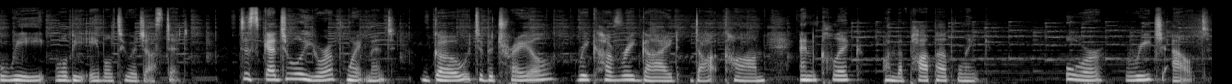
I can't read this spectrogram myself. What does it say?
we will be able to adjust it. To schedule your appointment, go to betrayalrecoveryguide.com and click on the pop up link. Or reach out,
